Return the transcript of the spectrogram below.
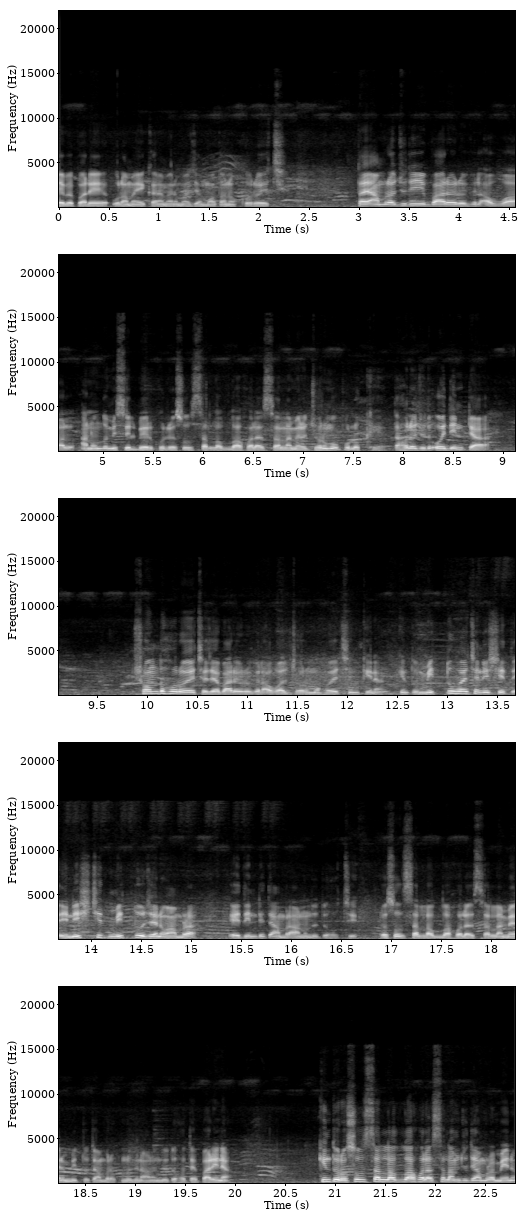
এ ব্যাপারে ওলামা একরামের মাঝে মতানক্য রয়েছে। তাই আমরা যদি বারো রবিউল আউ্বাল আনন্দ মিছিল বের করি রসুল সাল্লাহ সাল্লামের জন্ম উপলক্ষে, তাহলে যদি ওই দিনটা সন্দেহ রয়েছে যে বারো রবিউল আউ্বাল জন্ম হয়েছেন কিনা, কিন্তু মৃত্যু হয়েছে নিশ্চিত। এই নিশ্চিত মৃত্যু যেন আমরা এই দিনটিতে আমরা আনন্দিত হচ্ছি। রসুল সাল্লাহ সাল্লামের মৃত্যুতে আমরা কোনোদিন আনন্দিত হতে পারি না। কিন্তু রসুল সাল্লাহ সাল্লাম যদি আমরা মেনে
